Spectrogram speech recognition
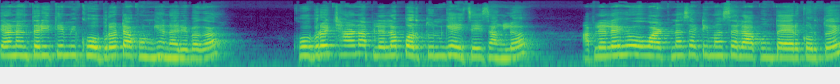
त्यानंतर इथे मी खोबरं टाकून घेणार आहे बघा. खोबरं छान आपल्याला परतून घ्यायचं आहे चांगलं. आपल्याला हे वाटण्यासाठी मसाला आपण तयार करतो आहे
